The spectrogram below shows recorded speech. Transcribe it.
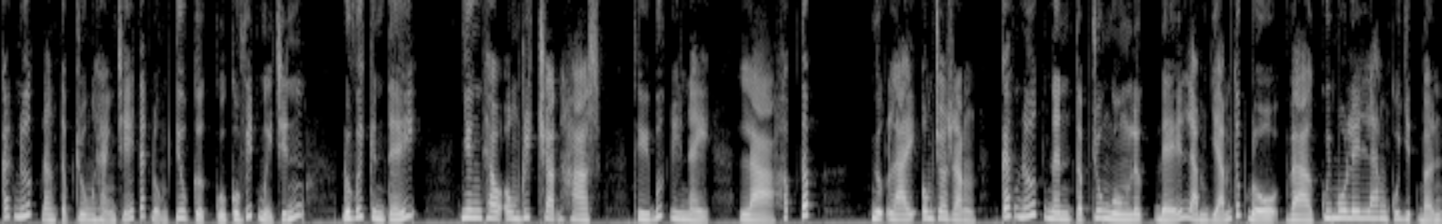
các nước đang tập trung hạn chế tác động tiêu cực của COVID-19 đối với kinh tế, nhưng theo ông Richard Haas thì bước đi này là hấp tấp. Ngược lại, ông cho rằng các nước nên tập trung nguồn lực để làm giảm tốc độ và quy mô lây lan của dịch bệnh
